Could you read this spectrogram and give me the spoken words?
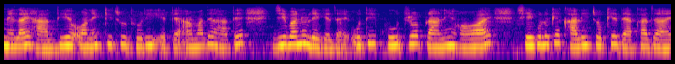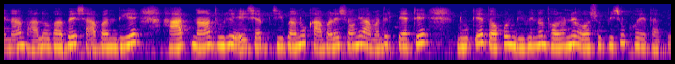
মেলাই, হাত দিয়ে অনেক কিছু ধরি, এতে আমাদের হাতে জীবাণু লেগে যায়। অতি ক্ষুদ্র প্রাণী হওয়ায় সেগুলোকে খালি চোখে দেখা যায় না। ভালোভাবে সাবান দিয়ে হাত না ধুলে এইসব জীবাণু খাবারের সঙ্গে আমাদের পেটে ঢুকে তখন বিভিন্ন ধরনের অসুখ বিসুখ হয়ে থাকে।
